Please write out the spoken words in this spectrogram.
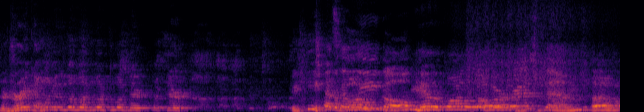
They're drinking. Look at it. Look, look, look, look there. Look there. He had That's a bottle. illegal. He had a bottle of. Uh, arrest them. Of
